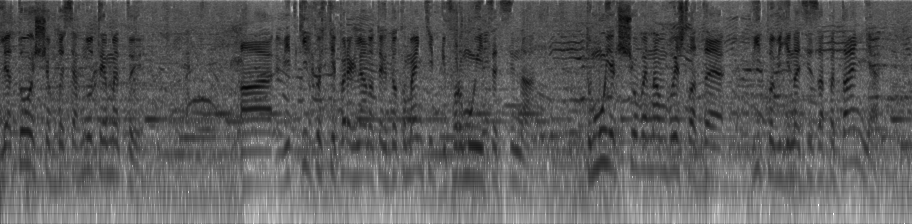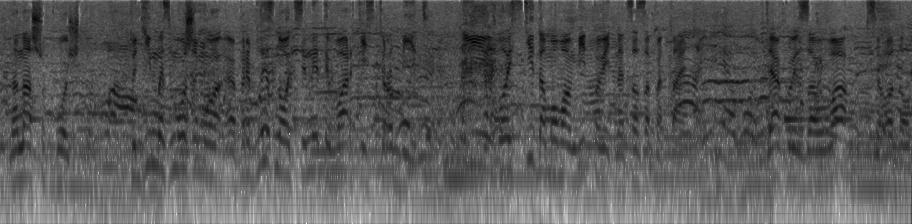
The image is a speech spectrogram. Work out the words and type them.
для того, щоб досягнути мети. А від кількості переглянутих документів і формується ціна. Тому, якщо ви нам вишлете відповіді на ці запитання на нашу почту, тоді ми зможемо е, приблизно оцінити вартість робіт і в листі дамо вам відповідь на це запитання. Дякую за увагу. Всього доброго.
